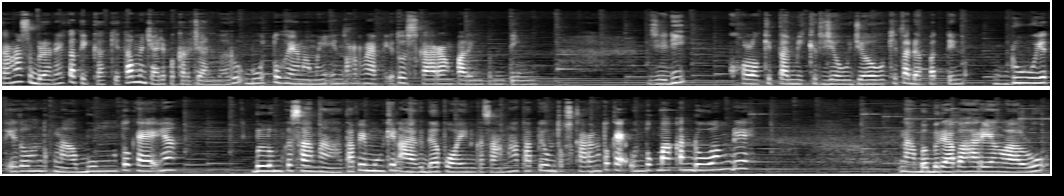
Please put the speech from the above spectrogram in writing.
karena sebenarnya ketika kita mencari pekerjaan baru butuh yang namanya internet. Itu sekarang paling penting. Jadi kalau kita mikir jauh-jauh kita dapetin duit itu untuk nabung tuh kayaknya belum ke sana. Tapi mungkin ada poin ke sana tapi untuk sekarang tuh kayak untuk makan doang deh. Nah beberapa hari yang lalu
